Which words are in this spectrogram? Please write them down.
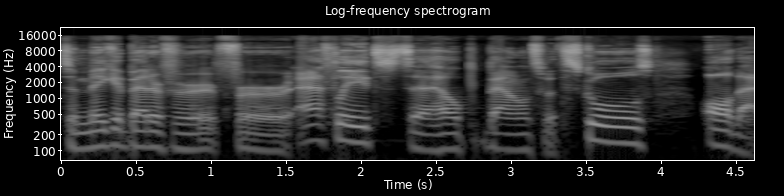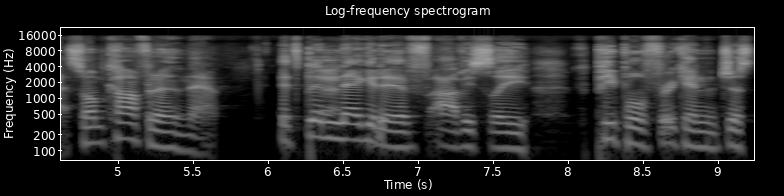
to make it better for for athletes, to help balance with schools, all that. So I'm confident in that. It's been negative, obviously. People freaking just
